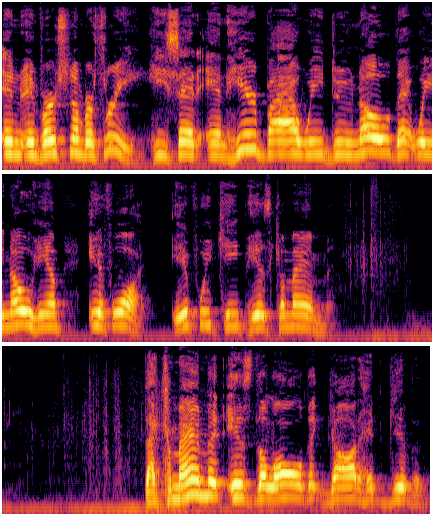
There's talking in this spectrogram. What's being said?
in, in verse number 3. He said, And hereby we do know that we know him if what? If we keep his commandment. That commandment is the law that God had given.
